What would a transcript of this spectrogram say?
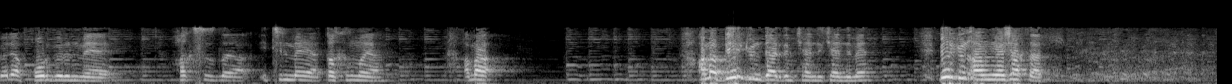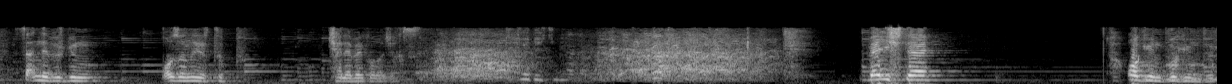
böyle hor görülmeye, haksızlığa, itilmeye, kakılmaya. Ama ama bir gün derdim kendi kendime. Bir gün anlayacaklar. Sen de bir gün ozanı yırtıp kelebek olacaksın. Kelebek mi? Ve işte o gün bugündür.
